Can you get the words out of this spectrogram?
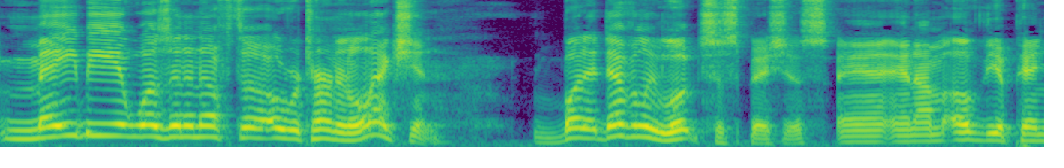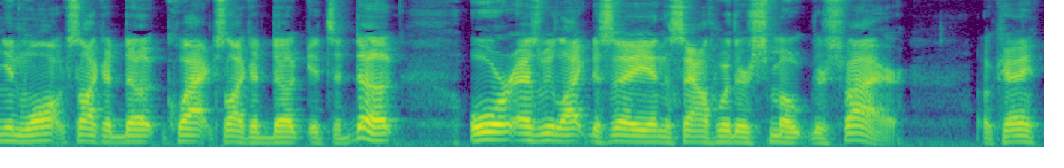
maybe it wasn't enough to overturn an election. But it definitely looked suspicious, and, and I'm of the opinion walks like a duck, quacks like a duck, it's a duck, or as we like to say in the South, where there's smoke, there's fire. Okay?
